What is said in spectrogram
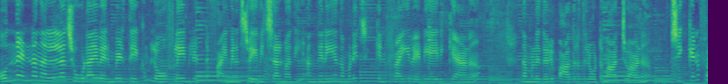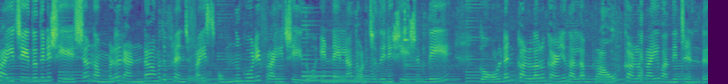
ഒന്ന് എണ്ണ നല്ല ചൂടായി വരുമ്പോഴത്തേക്കും ലോ ഫ്ലെയിമിലിട്ട് ഫൈവ് മിനിറ്റ്സ് വേവിച്ചാൽ മതി. അങ്ങനെ നമ്മുടെ ചിക്കൻ ഫ്രൈ റെഡി ആയിരിക്കുകയാണ് നമ്മളിതൊരു പാത്രത്തിലോട്ട് മാറ്റുവാണ്. ചിക്കൻ ഫ്രൈ ചെയ്തതിന് ശേഷം നമ്മൾ രണ്ടാമത് ഫ്രഞ്ച് ഫ്രൈസ് ഒന്നും കൂടി ഫ്രൈ ചെയ്തു. എണ്ണയെല്ലാം തുടച്ചതിന് ശേഷം ദേ ഗോൾഡൻ കളറും കഴിഞ്ഞ് നല്ല ബ്രൗൺ കളറായി വന്നിട്ടുണ്ട്.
